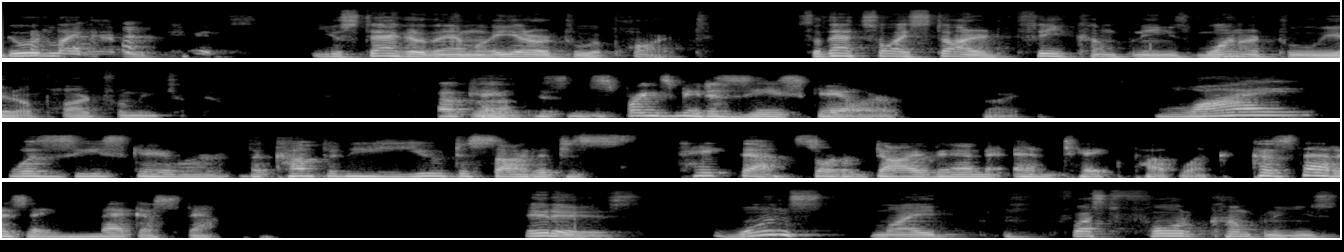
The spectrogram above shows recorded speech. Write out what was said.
do it like having kids. You stagger them a year or two apart. So that's how I started three companies, one or two year apart from each other. Okay, uh, this, this brings me to Zscaler. Right. Why was Zscaler the company you decided to take that sort of dive in and take public? Because that is a mega step. It is. Once my first four companies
